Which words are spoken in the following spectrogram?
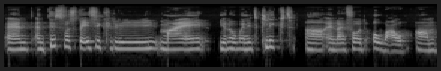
And, and this was basically my, you know, when it clicked uh, and I thought, oh, wow, um,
